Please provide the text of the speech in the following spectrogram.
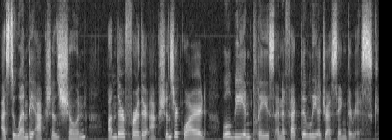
as to when the actions shown under further actions required will be in place and effectively addressing the risk.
